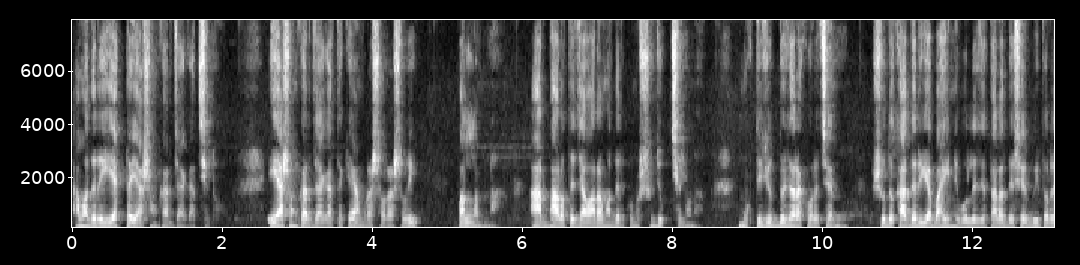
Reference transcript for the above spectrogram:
আমাদের এই একটাই আশঙ্কার জায়গা ছিল। এই আশঙ্কার জায়গা থেকে আমরা সরাসরি পারলাম না। আর ভারতে যাওয়ার আমাদের কোনো সুযোগ ছিল না। মুক্তিযুদ্ধ যারা করেছেন, শুধু কাদেরিয়া বাহিনী বলে যে তারা দেশের ভিতরে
